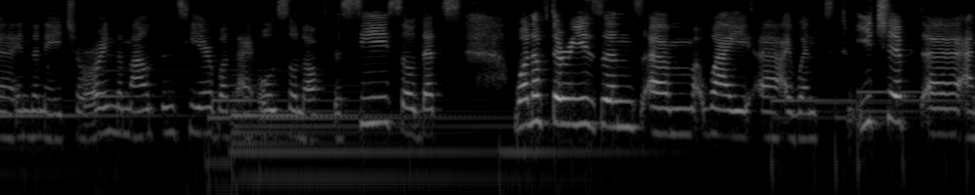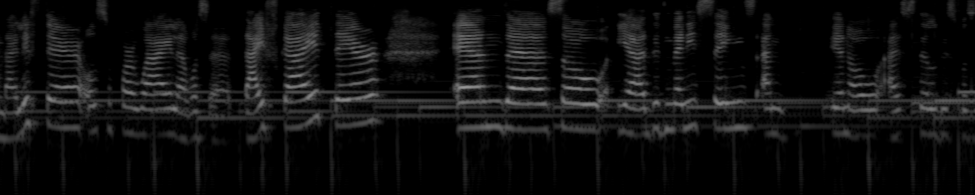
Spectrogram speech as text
uh, in the nature or in the mountains here but i also love the sea. So that's one of the reasons um, why uh, i went to egypt uh, and i lived there also for a while. I was a dive guide there. And uh, so yeah i did many things and you know i still this was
